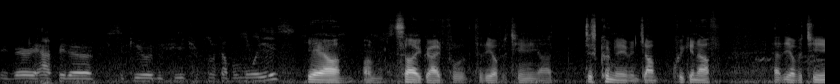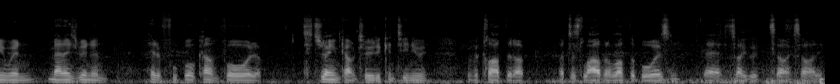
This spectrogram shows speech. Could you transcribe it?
be very happy to secure the future for a couple more years. Yeah, I'm, I'm so grateful for the opportunity. I just couldn't even jump quick enough at the opportunity when management and head of football come forward. It's a dream come true to continue with a club that I, I just love. And I love the boys and yeah, it's so good, so exciting.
